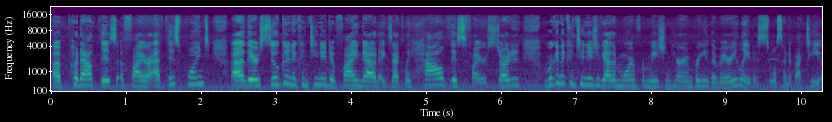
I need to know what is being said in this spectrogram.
uh, put out this fire. At this point, uh, they're still going to continue to find out exactly how this fire started. We're going to continue to gather more information here and bring you the very latest. We'll send it back to you.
